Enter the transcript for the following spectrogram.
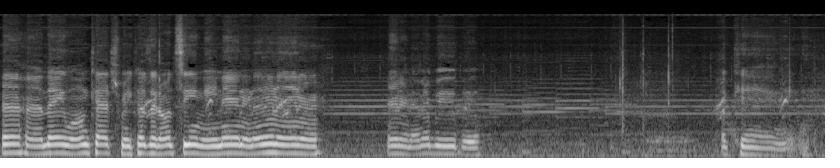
Uh-huh, they won't catch me because they don't see me. Na na na na na na na boo boo. Okay.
